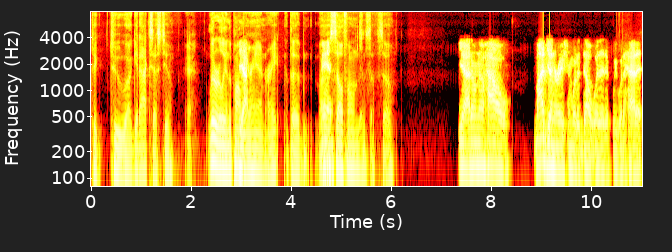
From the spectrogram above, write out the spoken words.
to to uh, get access to. Yeah. Literally in the palm Yeah. of your hand, right? With the uh, cell phones and stuff. So Yeah. I don't know how my generation would have dealt with it if we would have had it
